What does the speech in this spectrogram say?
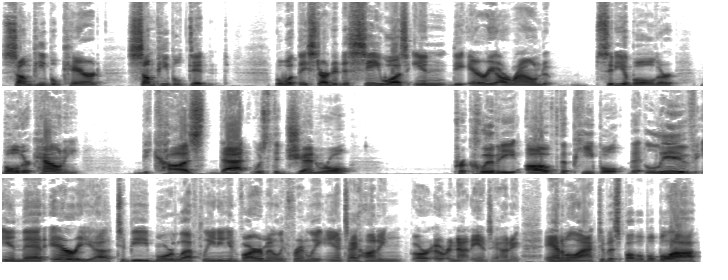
Some people cared, some people didn't. But what they started to see was in the area around City of Boulder, Boulder County, because that was the general proclivity of the people that live in that area to be more left leaning, environmentally friendly, anti hunting, or, or, not anti hunting, animal activists, blah, blah, blah, blah.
